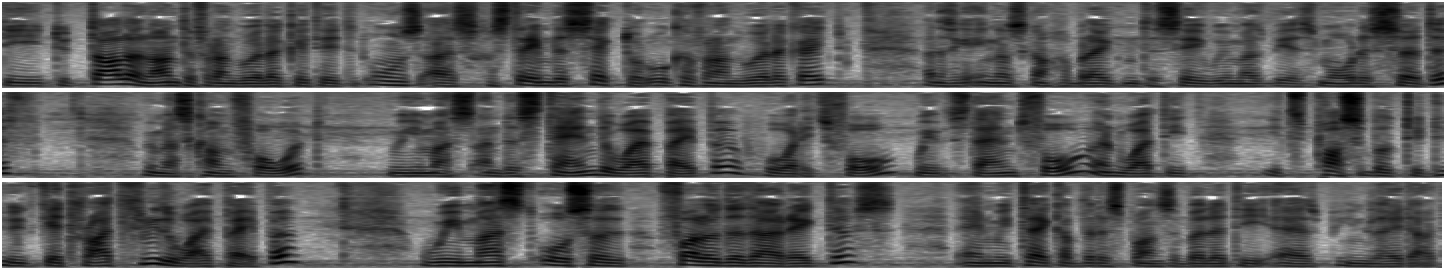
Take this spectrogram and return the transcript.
die totale land 'n verantwoordelikheid het, het ons as gestremde sektor ook 'n verantwoordelikheid. En as ek Engels kan gebruik om te sê we must be as more assertive. We must come forward. We must understand the white paper, what it's for, what it stands for, and what it, it's possible to do to get right through the white paper. We must also follow the directives and we take up the responsibility as being laid out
